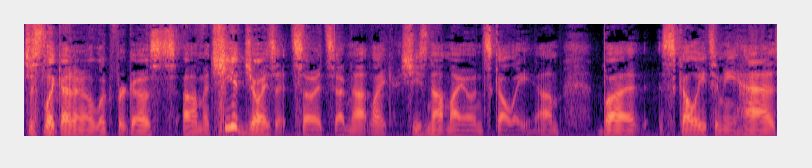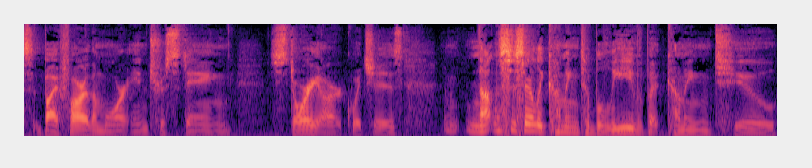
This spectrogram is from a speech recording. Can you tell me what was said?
just like, I don't know, look for ghosts. Um, and she enjoys it. So it's, I'm not like, she's not my own Scully. Um, but Scully to me has by far the more interesting story arc, which is not necessarily coming to believe, but coming to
